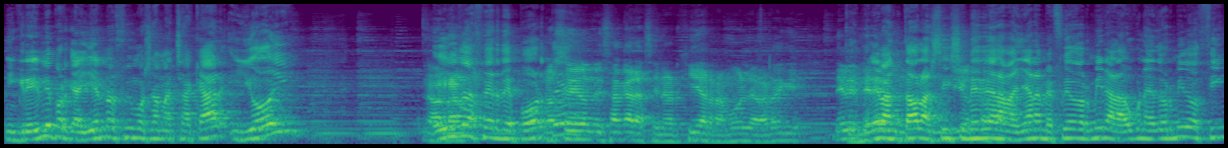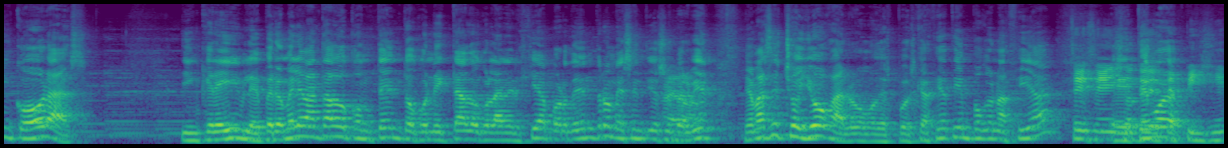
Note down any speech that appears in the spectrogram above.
Increíble porque ayer nos fuimos a machacar y hoy No, he ido Ramón, a hacer deporte. No sé de dónde saca las energías, Ramón, la verdad que debe Que me he levantado a las un 6 y media de la mañana, me fui a dormir a la una, he dormido 5 horas. Increíble, pero me he levantado contento, conectado con la energía por dentro, me he sentido súper Claro. bien. Y además he hecho yoga luego después, que hacía tiempo que no hacía. Sí, sí, Eh, yo te, tengo, te pillé,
